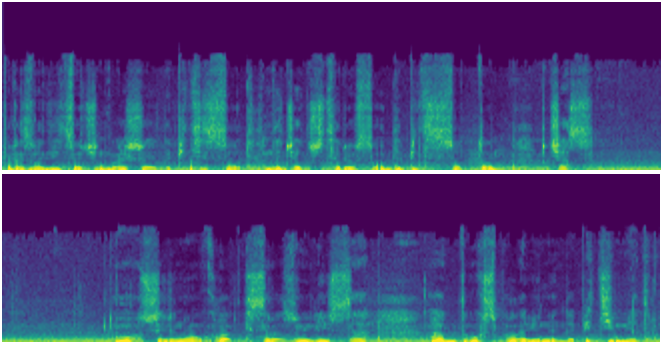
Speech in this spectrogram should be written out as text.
Производительность очень большая, до 500, до 400, до 500 тонн в час. Вот, ширина укладки сразу увеличится от 2,5 до 5 метров.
